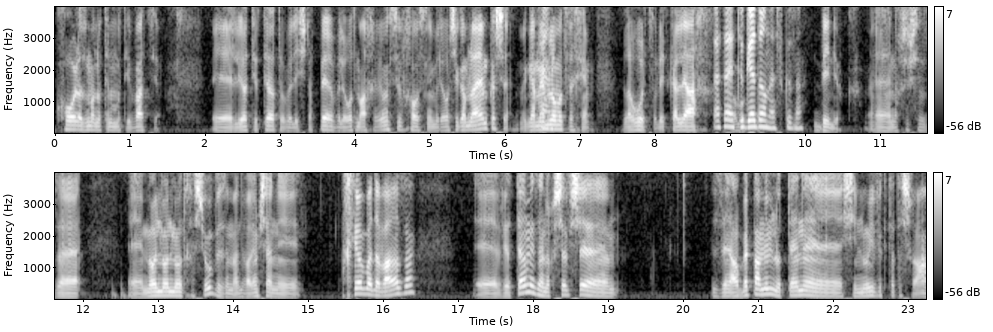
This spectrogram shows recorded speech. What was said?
כל הזמן נותן מוטיבציה. אה, להיות יותר טוב ולהשתפר ולראות מה אחרים סביבך עושים ולראות שגם להם קשה, וגם כן. הם לא מצליחים לרוץ או להתקלח. קצת אה, בבוקר. togetherness כזה. בדיוק. אה, אני חושב שזה אה, מאוד מאוד מאוד חשוב, וזה מהדברים שאני הכי אוהב בדבר הזה. ויותר מזה, אני חושב שזה הרבה פעמים נותן שינוי וקצת השראה.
